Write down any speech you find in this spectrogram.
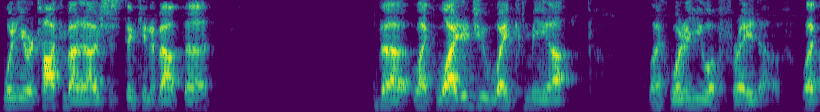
when you were talking about it, I was just thinking about the the like, why did you wake me up? Like, what are you afraid of? Like,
